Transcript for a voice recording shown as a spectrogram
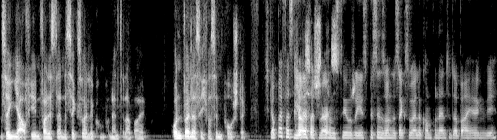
Deswegen ja, auf jeden Fall ist da eine sexuelle Komponente dabei. Und weil er sich was in den Po steckt. Ich glaube, bei fast Krasser jeder Scheiß. Verschwörungstheorie ist ein bisschen so eine sexuelle Komponente dabei irgendwie.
